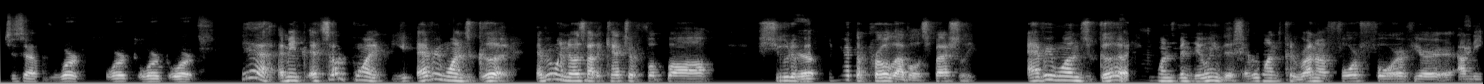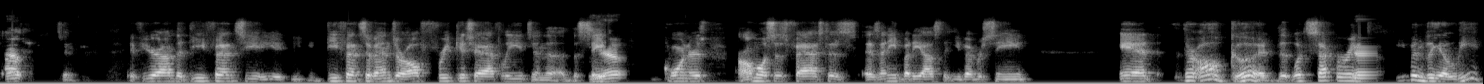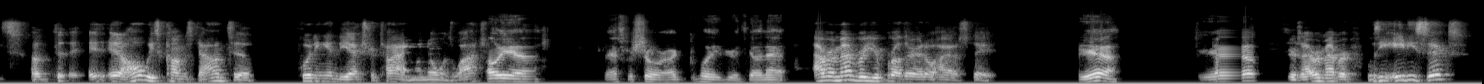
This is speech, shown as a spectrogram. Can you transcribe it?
just have worked, worked, worked, worked. Yeah, I mean, at some point, you, everyone's good. Everyone knows how to catch a football, shoot a. Yep. When you're at the pro level, especially, everyone's good. Everyone's been doing this. Everyone could run a four-four if you're on the offense, and if you're on the defense, you, you, defensive ends are all freakish athletes, and the the safety yep. corners are almost as fast as as anybody else that you've ever seen. And they're all good. What separates even the elites of the, it, it always comes down to putting in the extra time when no one's watching. Oh yeah, that's for sure. I completely agree with you on that. I remember your brother at Ohio State. Yeah. Yeah. I remember. Was he 86?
